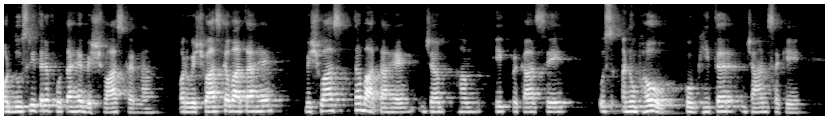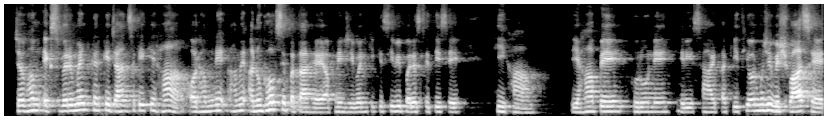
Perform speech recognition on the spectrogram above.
और दूसरी तरफ़ होता है विश्वास करना। और विश्वास कब आता है? विश्वास तब आता है जब हम एक प्रकार से उस अनुभव को भीतर जान सके। जब हम एक्सपेरिमेंट करके जान सके कि हाँ और हमने, हमें अनुभव से पता है अपने जीवन की किसी भी परिस्थिति से कि हाँ यहाँ पे गुरु ने मेरी सहायता की थी और मुझे विश्वास है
